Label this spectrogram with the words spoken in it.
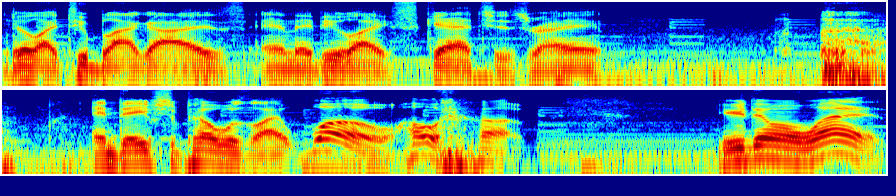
They're like two black guys and they do like sketches, right? and Dave Chappelle was like, Whoa, hold up. You're doing what?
